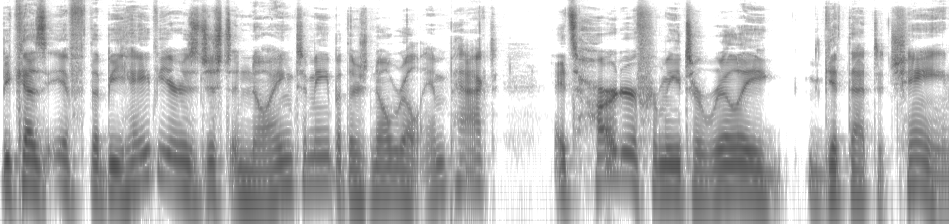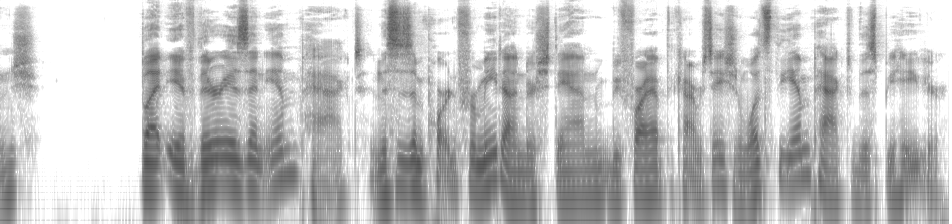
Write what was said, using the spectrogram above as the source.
Because if the behavior is just annoying to me, but there's no real impact, it's harder for me to really get that to change. But if there is an impact, and this is important for me to understand before I have the conversation, what's the impact of this behavior?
